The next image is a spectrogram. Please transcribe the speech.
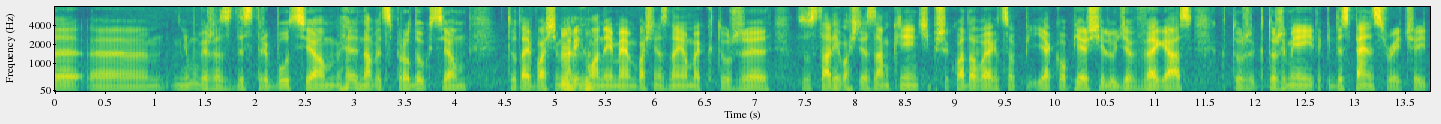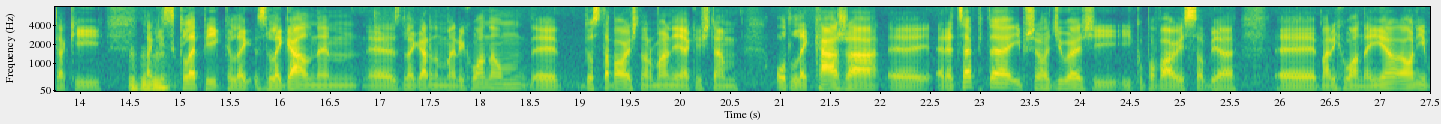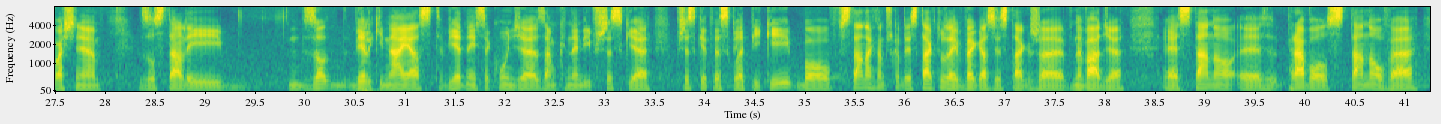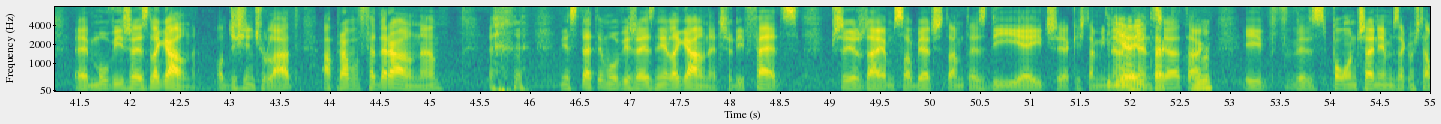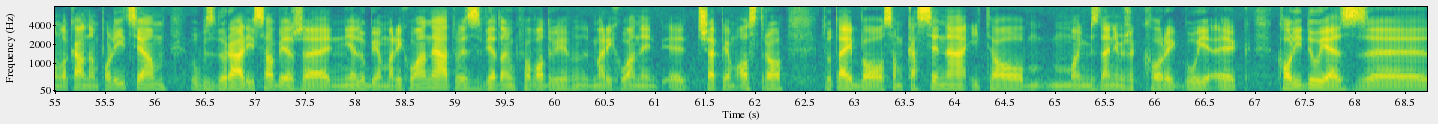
nie mówię, że z dystrybucją, nawet z produkcją. Tutaj właśnie mhm. marihuany miałem właśnie znajomych, którzy zostali właśnie zamknięci przykładowo jako, jako pierwsi ludzie w Vegas, którzy, którzy mieli taki dispensary, czyli taki, mhm. taki sklepik le, z, legalnym, e, z legalną marihuaną. E, dostawałeś normalnie jakieś tam od lekarza e, receptę i przychodziłeś i, i kupowałeś sobie marihuanę. I oni właśnie zostali wielki najazd, w jednej sekundzie zamknęli wszystkie, wszystkie te sklepiki, bo w Stanach na przykład jest tak, tutaj w Vegas jest tak, że w Nevadzie e, stano, e, prawo stanowe e, mówi, że jest legalne od 10 lat, a prawo federalne niestety mówi, że jest nielegalne, czyli feds przyjeżdżają sobie, czy tam to jest DEA, czy jakaś tam inna DEA, agencja, tak, tak i w, z połączeniem z jakąś tam lokalną policją ubzdurali sobie, że nie lubią marihuany, a tu jest z wiadomych powodów marihuany e, trzepią ostro tutaj, bo są kasyna i to moim zdaniem, że koryguje, e, koliduje z,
